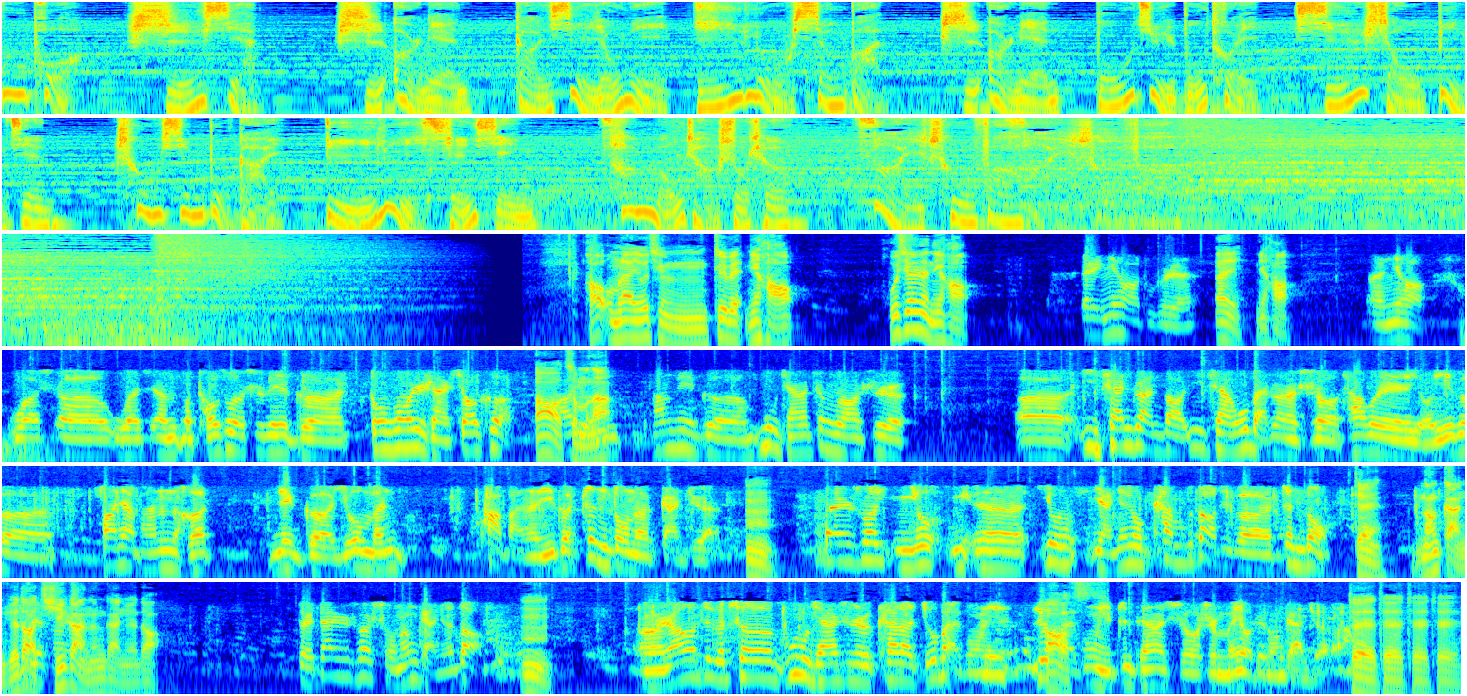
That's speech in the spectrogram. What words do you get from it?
突破、实现。十二年，感谢有你一路相伴。十二年，不惧不退，携手并肩，初心不改，砥砺前行。参谋长说：车，再出发。再出发。”好，我们来有请这位。你好，胡先生，你好。哎，你好，主持人。哎，你好。哎，你好，我是呃，我嗯，我投诉的是那个东风日产逍客。哦，怎么了？他那个目前的症状是，呃，一千转到一千五百转的时候，它会有一个方向盘和那个油门踏板的一个震动的感觉。嗯。但是说你又你呃又眼睛又看不到这个震动。对，能感觉到，体感能感觉到。对，但是说手能感觉到。嗯，嗯，然后这个车目前是开了九百公里，六百公里之前的时候是没有这种感觉的。对对对对。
